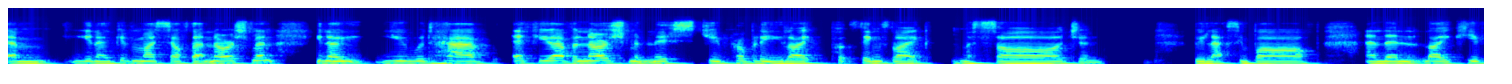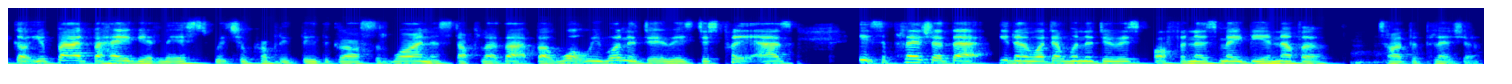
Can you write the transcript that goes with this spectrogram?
um, you know, giving myself that nourishment. You know, you would have if you have a nourishment list, you probably like put things like massage and relaxing bath, and then like you've got your bad behavior list, which will probably be the glass of wine and stuff like that. But what we want to do is just put it as it's a pleasure that you know I don't want to do as often as maybe another type of pleasure.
